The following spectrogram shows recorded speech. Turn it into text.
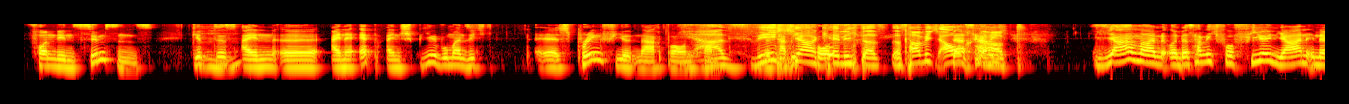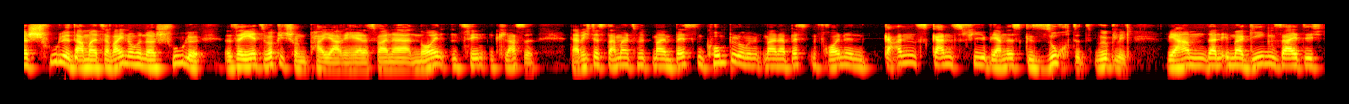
von den Simpsons gibt mhm. es ein, äh, eine App, ein Spiel, wo man sich äh, Springfield nachbauen ja, kann. Ja, sicher kenne ich das. Das habe ich auch das gehabt. Ja, Mann, und das habe ich vor vielen Jahren in der Schule damals, da war ich noch in der Schule, das ist ja jetzt wirklich schon ein paar Jahre her, das war in der 9., 10. Klasse. Da habe ich das damals mit meinem besten Kumpel und mit meiner besten Freundin ganz, ganz viel, wir haben das gesuchtet, wirklich. Wir haben dann immer gegenseitig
